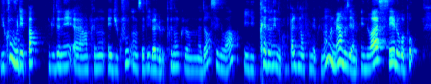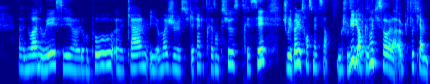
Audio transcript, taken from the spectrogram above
Du coup, on voulait pas lui donner euh, un prénom. Et du coup, on s'est dit, bah, le prénom qu'on adore, c'est Noah. il est très donné, donc on peut pas le donner en premier prénom, on le met en deuxième. Et Noah, c'est le repos. Euh, Noah, Noé, c'est euh, le repos, calme. Et moi, je suis quelqu'un qui est très anxieuse, stressée. Je voulais pas lui transmettre ça. Donc, je voulais lui un prénom qui soit voilà, plutôt calme.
